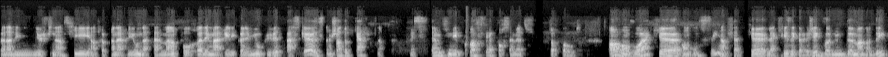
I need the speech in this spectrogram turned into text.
venant des milieux financiers et entrepreneuriaux notamment pour redémarrer l'économie au plus vite parce que c'est un château de cartes. Un système qui n'est pas fait pour se mettre sur pause. Or, on voit que, on, sait en fait que la crise écologique va nous demander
